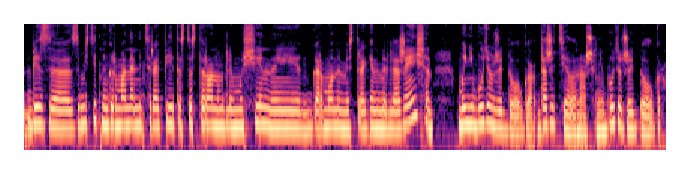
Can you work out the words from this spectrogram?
без э, заместительной гормональной терапии тестостероном для мужчин и гормонами эстрогенами для женщин мы не будем жить долго. Даже тело наше не будет жить долго.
